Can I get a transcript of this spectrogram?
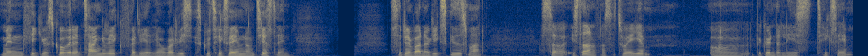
Men fik jo skubbet den tanke væk, fordi jeg jo godt vidste, at jeg skulle til eksamen om tirsdagen. Så det var nok ikke skidesmart. Så i stedet for, så tog jeg hjem og begyndte at læse til eksamen.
